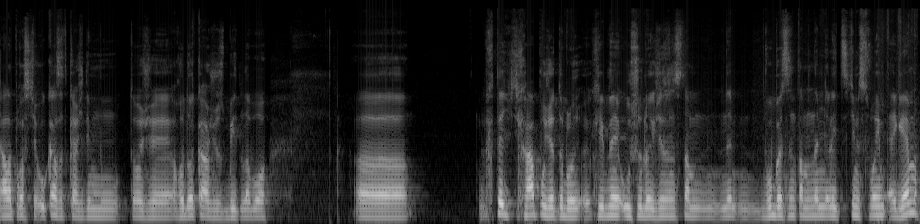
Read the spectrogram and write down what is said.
ale prostě ukázat každému to, že ho dokážu zbyt, lebo uh, teď chápu, že to byl chybný úsudek, že jsem se tam ne, vůbec jsem tam neměl s tím svým egem,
